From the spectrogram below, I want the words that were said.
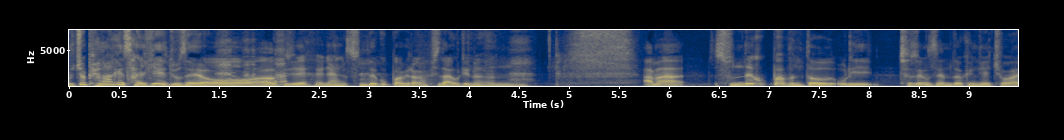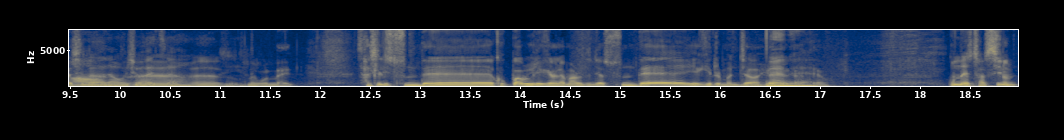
우리 좀 편하게 살게 해주세요. 아, 그지? 그냥 순대국밥이라고 합시다. 우리는 아마 순대국밥은 또 우리 최정 쌤도 굉장히 좋아하시는. 아, 너무 좋아하죠. 예, 예. 사실 이 순대 국밥을 얘기하려면 이제 순대 얘기를 먼저 해야 될 것. 같아요. 근데 사실은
